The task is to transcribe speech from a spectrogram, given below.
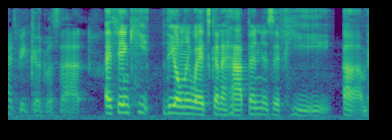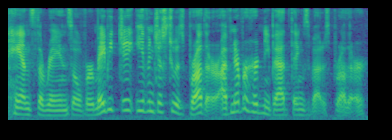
I'd be good with that. I think he the only way it's going to happen is if he um, hands the reins over, maybe j- even just to his brother. I've never heard any bad things about his brother.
